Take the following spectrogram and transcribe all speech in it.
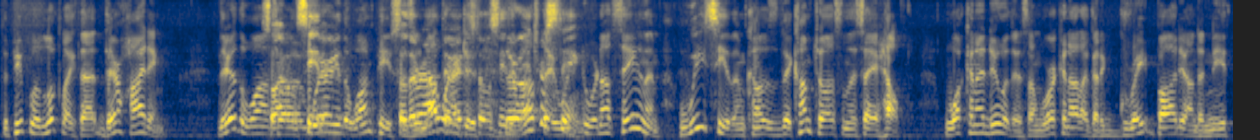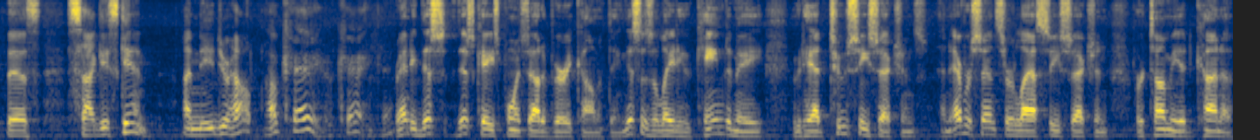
the people who look like that, they're hiding. They're the ones So are see them. wearing the one pieces. So they're not out there, I wearing just don't see they're them. there. We're- Interesting. We're not seeing them. We see them because they come to us and they say, help. What can I do with this? I'm working out. I've got a great body underneath this saggy skin. I need your help. Okay, okay. Randy, this, this case points out a very common thing. This is a lady who came to me who'd had two C-sections, and ever since her last C-section, her tummy had kind of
